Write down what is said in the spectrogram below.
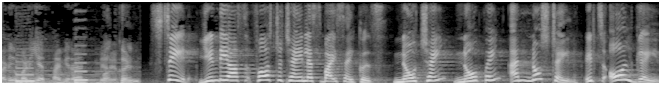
வேறு மக்கள் Steed, India's first chainless bicycles. No chain, no pain, and no stain. It's all gain.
